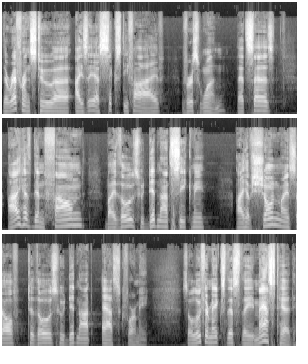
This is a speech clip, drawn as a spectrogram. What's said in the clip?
the reference to uh, Isaiah 65, verse 1, that says, I have been found by those who did not seek me. I have shown myself to those who did not ask for me. So Luther makes this the masthead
